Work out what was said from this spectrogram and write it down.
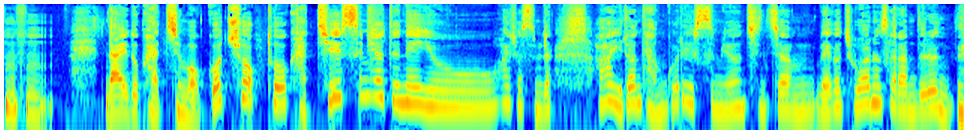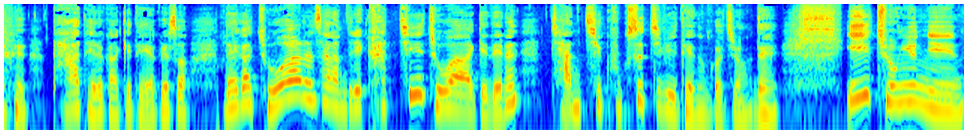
나이도 같이 먹고 추억도 같이 스며드네요. 하셨습니다. 아, 이런 단골이 있으면 진짜 내가 좋아하는 사람들은 다 데려가게 돼요. 그래서 내가 좋아하는 사람들이 같이 좋아하게 되는 잔치 국수집이 되는 거죠. 네. 이종유님,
